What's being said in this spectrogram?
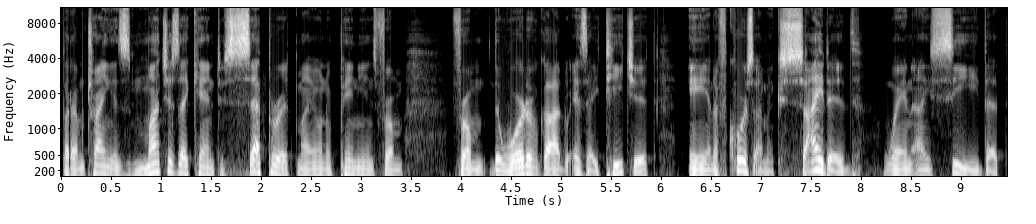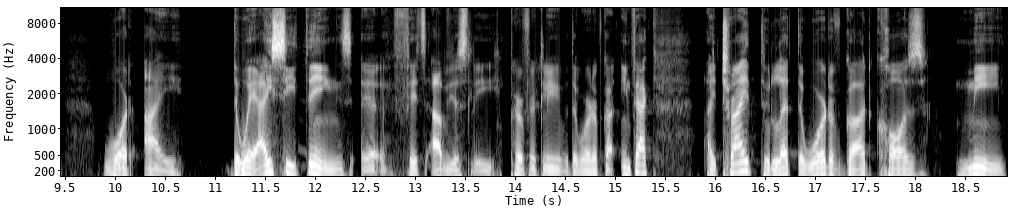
but I'm trying as much as I can to separate my own opinions from from the word of God as I teach it. And of course, I'm excited when I see that what I the way I see things uh, fits obviously perfectly with the word of God. In fact, I try to let the word of God cause me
